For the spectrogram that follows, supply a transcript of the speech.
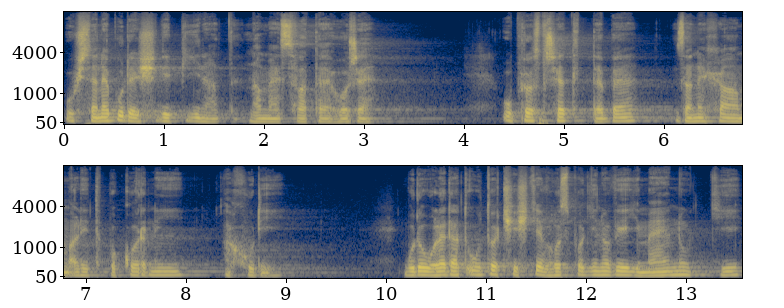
Už se nebudeš vypínat na mé svaté hoře. Uprostřed tebe zanechám lid pokorný a chudý. Budou hledat útočiště v hospodinově jménu ti,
